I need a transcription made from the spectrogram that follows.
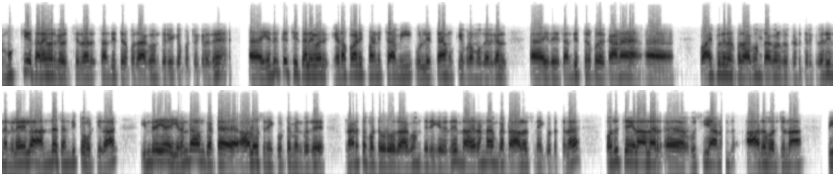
முக்கிய தலைவர்கள் சிலர் சந்தித்திருப்பதாகவும் தெரிவிக்கப்பட்டிருக்கிறது. எதிர்கட்சி எதிர்க்கட்சி தலைவர் எடப்பாடி பழனிசாமி உள்ளிட்ட முக்கிய பிரமுகர்கள் இதை சந்தித்திருப்பதற்கான வாய்ப்புகள் இருப்பதாகவும் தகவல்கள் கிடைத்திருக்கிறது. இந்த நிலையில அந்த சந்திப்பை ஒட்டிதான் இன்றைய இரண்டாம் கட்ட ஆலோசனை கூட்டம் என்பது நடத்தப்பட்டு வருவதாகவும் தெரிகிறது. இந்த இரண்டாம் கட்ட ஆலோசனை கூட்டத்துல பொதுச் செயலாளர் ஆனந்த் ஆதவ் அர்ஜுனா பி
